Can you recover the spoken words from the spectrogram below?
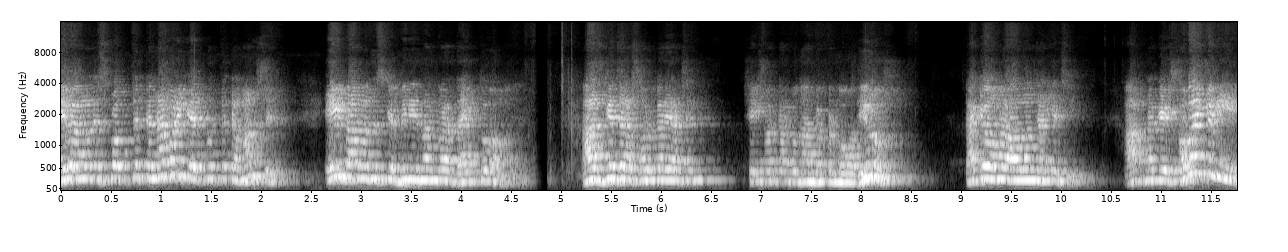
এই বাংলাদেশ প্রত্যেকটা নাগরিকের, প্রত্যেকটা মানুষের, এই বাংলাদেশকে বিনির্মাণ করার দায়িত্ব আমাদের। আজকে যারা সরকারে আছেন, সেই সরকার প্রধান ডক্টর মোহাম্মদ ইউনুস, তাকেও আমরা আহ্বান জানিয়েছি, আপনাকে সবাইকে নিয়ে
